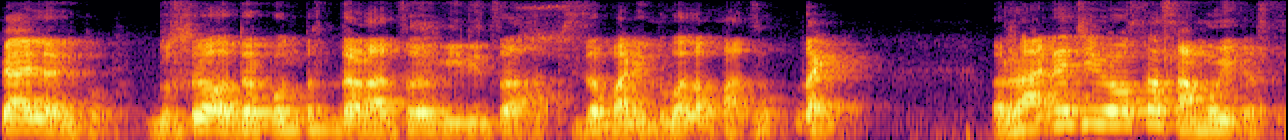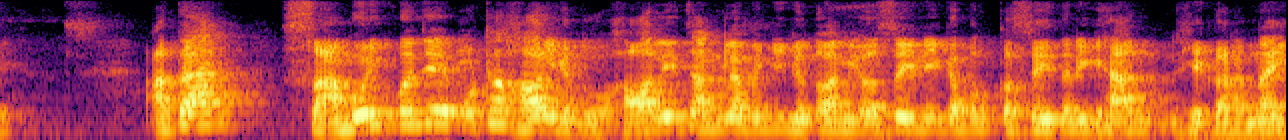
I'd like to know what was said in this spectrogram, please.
प्यायला देतो. दुसरं अदर कोणतं दडाचं विहिरीचं हापसीचं पाणी तुम्हाला पाजत नाही. राहण्याची व्यवस्था सामूहिक असते. आता सामूहिक म्हणजे मोठा हॉल घेतो. हॉलही चांगल्यापैकी घेतो. आम्ही असंही नाही का पण कसंही तरी घ्या हे करा. नाही.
